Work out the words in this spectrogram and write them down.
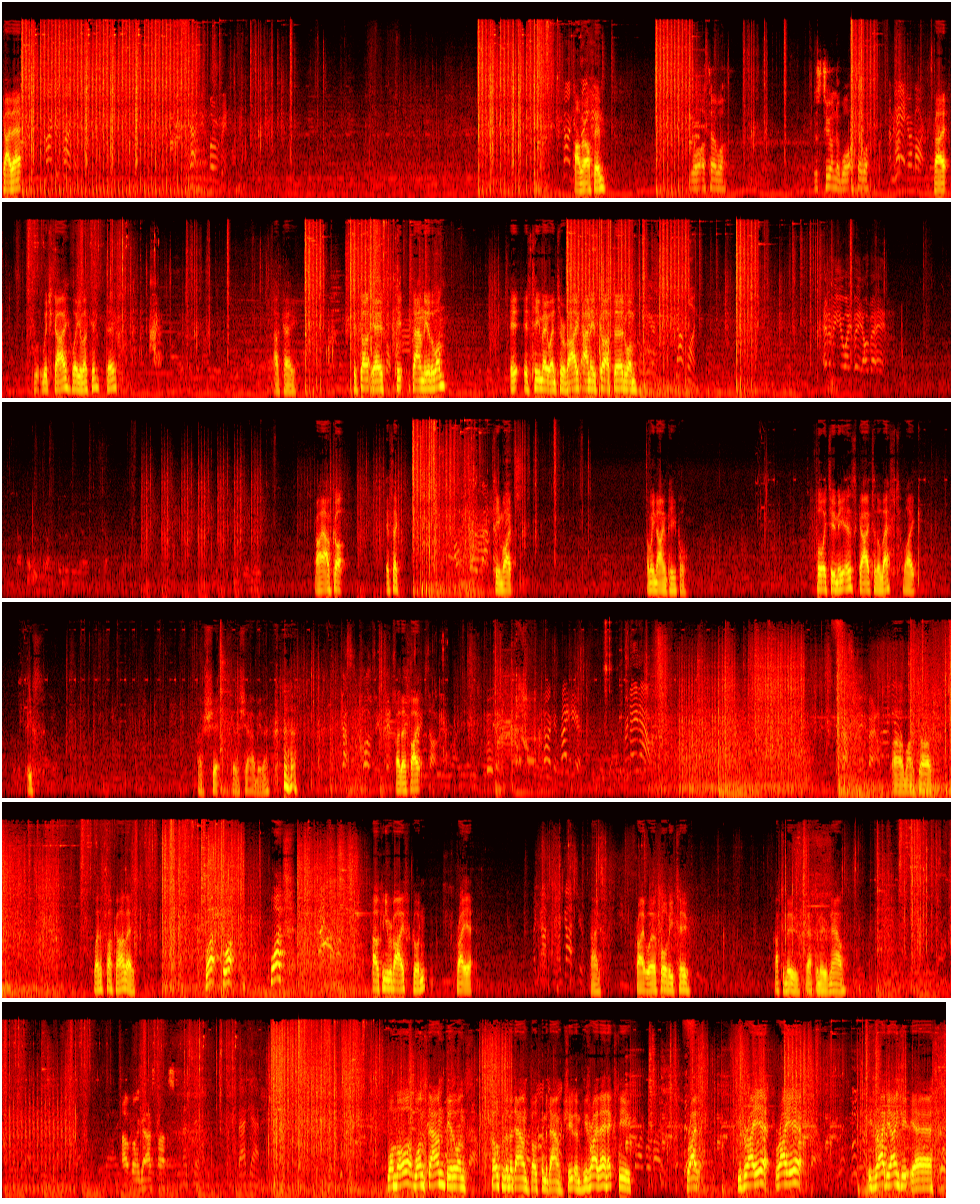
Guy there. Mark the target. Gas is moving. Armor off him. Water tower. There's two on the water tower. I'm hit. Your mark. Right. Wh- Which guy? Where you looking, Dave? Okay. He's got yeah. He's t- down the other one. I his teammate went to revive, and he's got a third one. Go here. Got one. Enemy UAV overhead. Right, I've got. If they team wipe, only nine people. Forty-two meters. Guy to the left, like. He's. Oh shit! Get a shit out of me then. Gas is closing. Get to they fight. Target right here. Grenade out. Gas is inbound. oh my god. Where the fuck are they? What? What? What? Oh, can you revive, Gordon? Right here. I got you. I got you. Nice. Right, we're 4v2. I have to move. We have to move now. I've got a gas mask. That's it. Back at it. One more. One's down. The other one's. Both of them are down. Both of them are down. Shoot them. He's right there next to you. Right. He's right here. Right here. He's right behind you. Yes.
